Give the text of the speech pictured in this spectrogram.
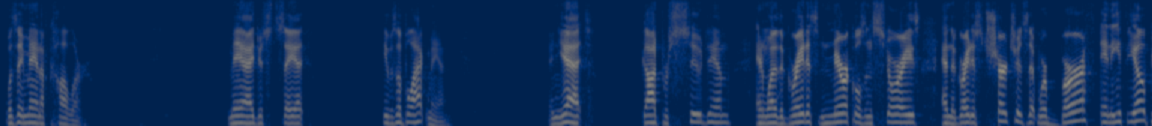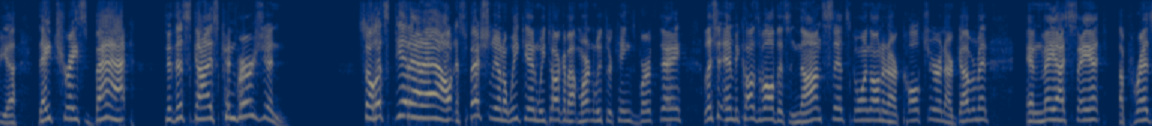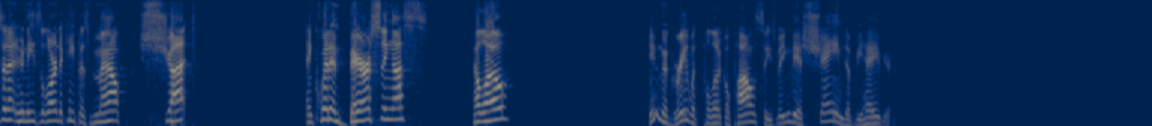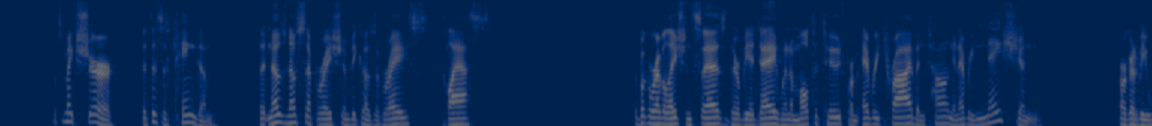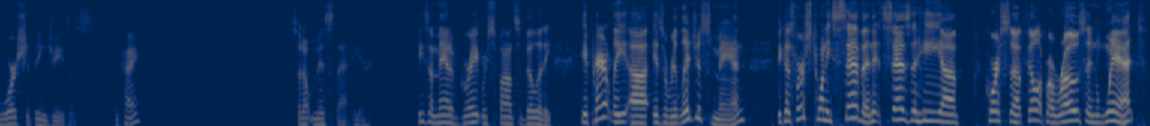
was a man of color. May I just say it? He was a black man. And yet, God pursued him and one of the greatest miracles and stories and the greatest churches that were birthed in Ethiopia, they trace back to this guy's conversion. So let's get that out, especially on a weekend we talk about Martin Luther King's birthday. Listen, and because of all this nonsense going on in our culture and our government, and may I say it, a president who needs to learn to keep his mouth shut and quit embarrassing us. Hello? You can agree with political policies, but you can be ashamed of behavior. Let's make sure that this is a kingdom that knows no separation because of race, class. The book of Revelation says there will be a day when a multitude from every tribe and tongue and every nation are going to be worshiping Jesus. Okay? So don't miss that here. He's a man of great responsibility. He apparently uh, is a religious man because verse 27, it says that he, uh, of course, uh, Philip arose and went,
